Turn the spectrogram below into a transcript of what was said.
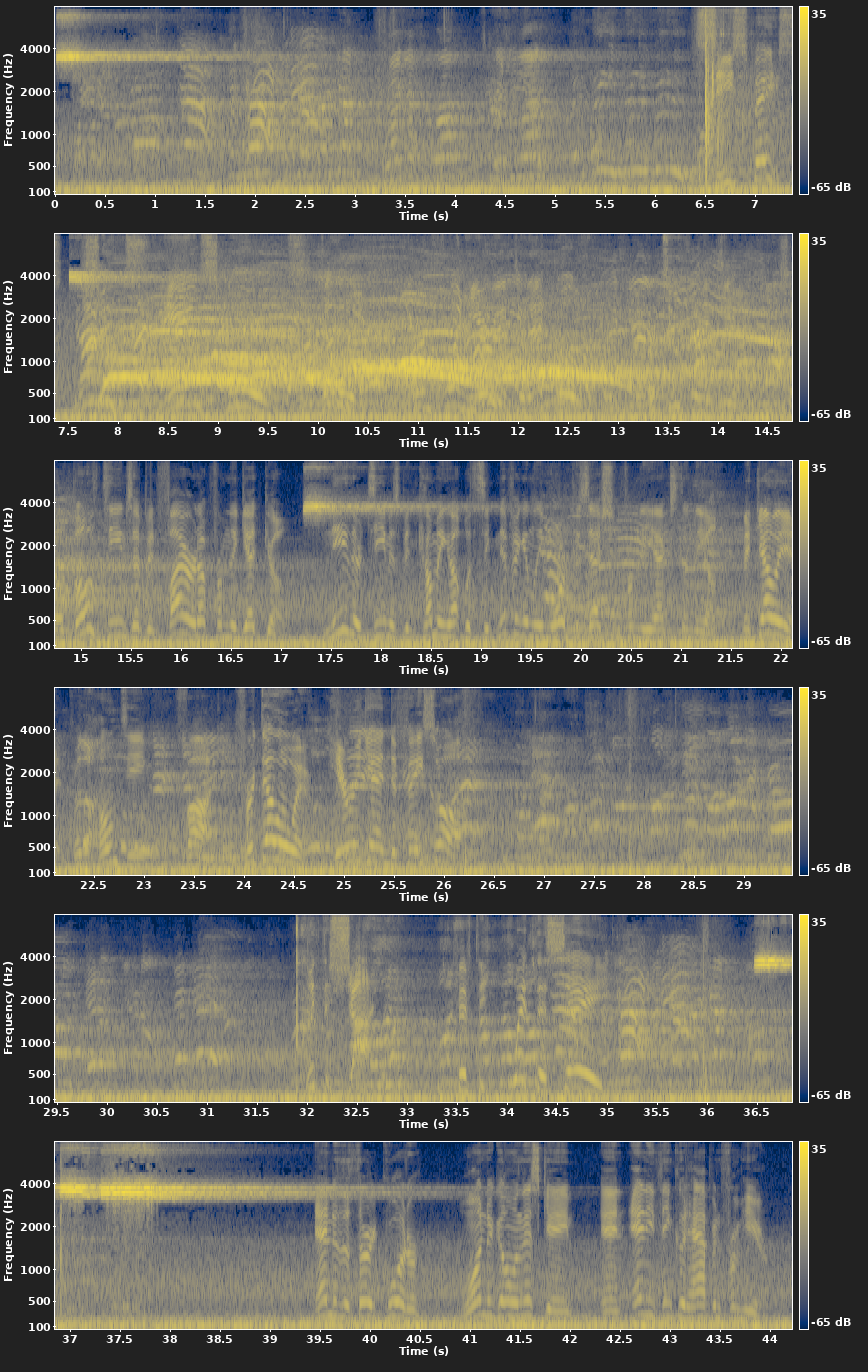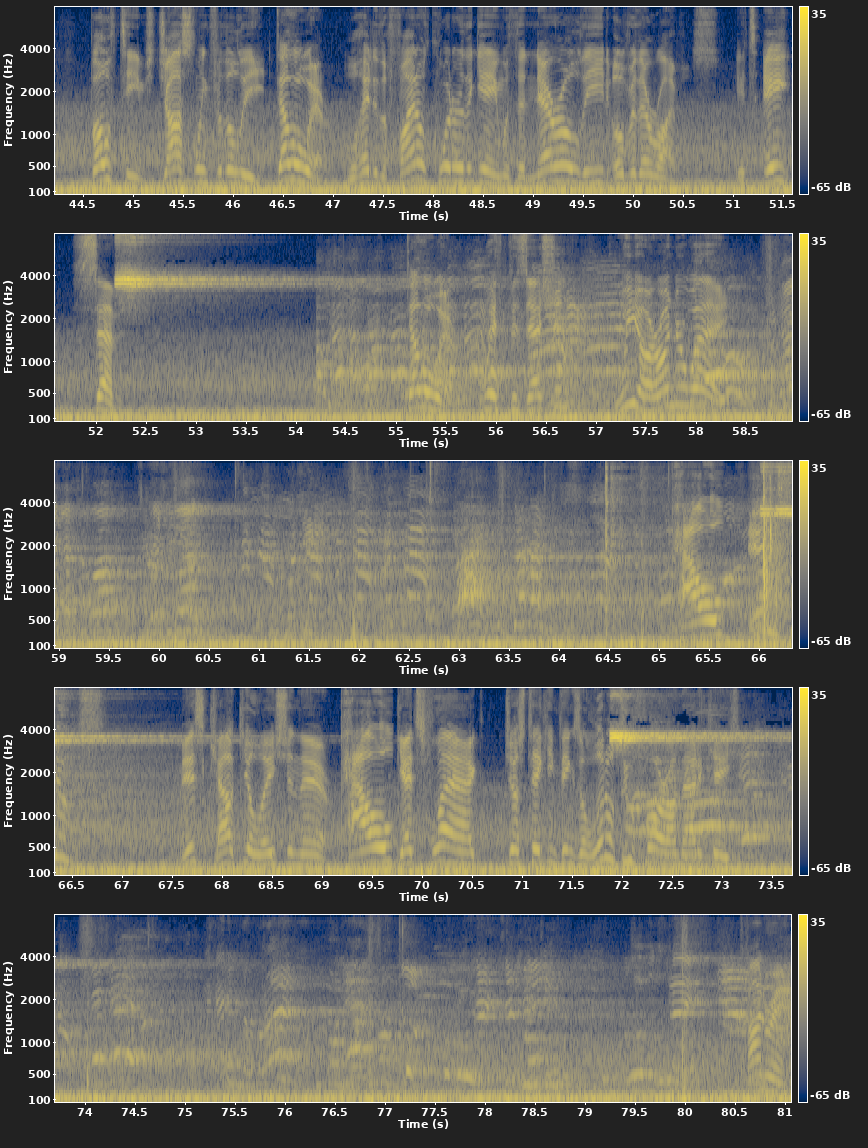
Space. Shoots. And scores. Delaware are in front here after that goal. Number two for him today. So both teams have been fired up from the get-go. Neither team has been coming up with significantly more possession from the X than the other. McElliott for the home team, five. For Delaware, here again to face off. With the shot. 50. With the save. End of the third quarter. One to go in this game, and anything could happen from here. Both teams jostling for the lead. Delaware will head to the final quarter of the game with a narrow lead over their rivals. It's 8 7. Delaware with possession. We are underway. Powell and he shoots. Miscalculation there. Powell gets flagged, just taking things a little too far on that occasion. Conrad.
